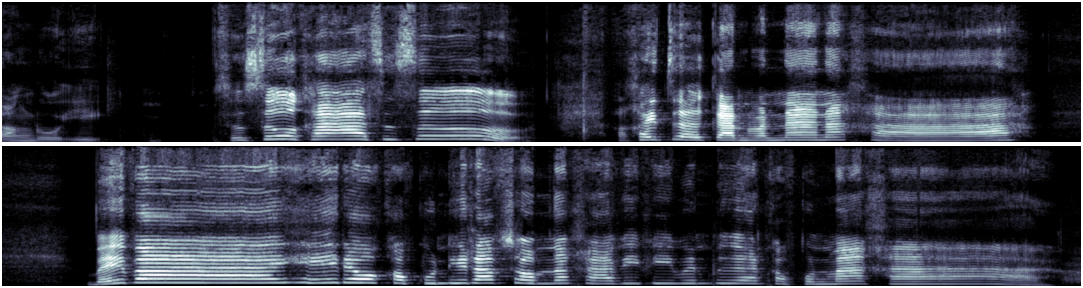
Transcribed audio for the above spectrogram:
ลองดูอีก สู้ๆ ค่ะ สู้ๆแล้วค่อยเจอกันวันหน้านะคะบ๊ายบาย เฮโด ขอบคุณที่รับชมนะคะ พี่ๆ เพื่อนๆ ขอบคุณมากค่ะ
